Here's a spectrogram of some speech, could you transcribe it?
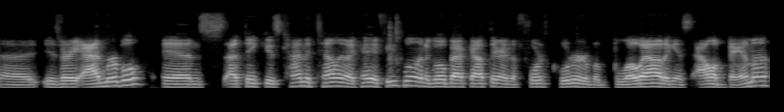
uh, is very admirable, and I think is kind of telling, like, hey, if he's willing to go back out there in the fourth quarter of a blowout against Alabama,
